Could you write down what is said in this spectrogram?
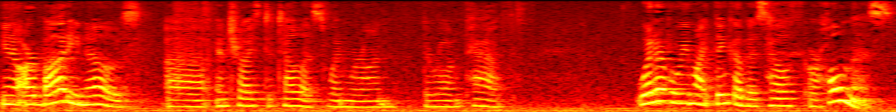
You know, our body knows uh, and tries to tell us when we're on the wrong path. Whatever we might think of as health or wholeness,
